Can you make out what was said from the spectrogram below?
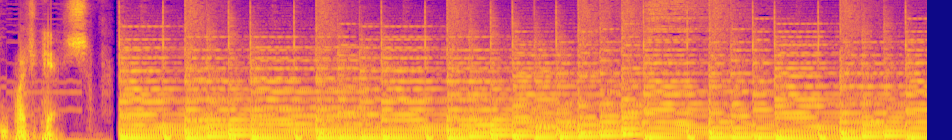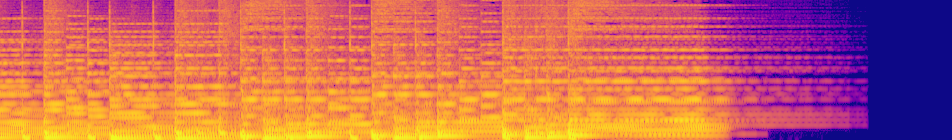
próximo podcast.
